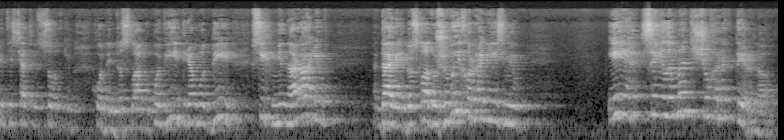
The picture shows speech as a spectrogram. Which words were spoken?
50%, входить до складу повітря, води, всіх мінералів, далі до складу живих організмів. І цей елемент, що характерно,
